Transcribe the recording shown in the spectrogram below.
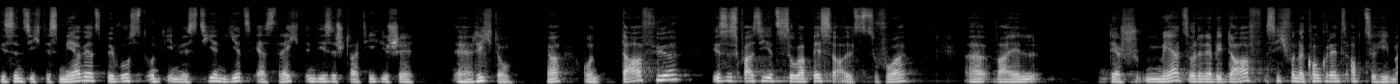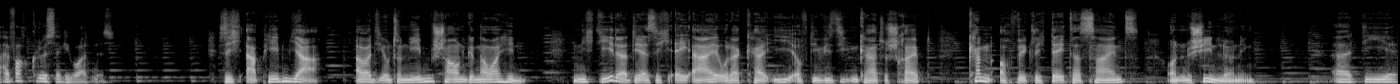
die sind sich des Mehrwerts bewusst und investieren jetzt erst recht in diese strategische äh, Richtung. Ja, und dafür ist es quasi jetzt sogar besser als zuvor, äh, weil der Schmerz oder der Bedarf, sich von der Konkurrenz abzuheben, einfach größer geworden ist. Sich abheben, ja, aber die Unternehmen schauen genauer hin. Nicht jeder, der sich AI oder KI auf die Visitenkarte schreibt, kann auch wirklich Data Science und Machine Learning. Äh, die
